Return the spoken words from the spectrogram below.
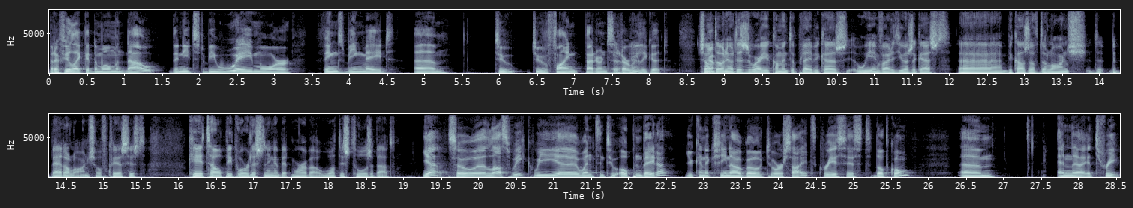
But I feel like at the moment now there needs to be way more things being made um, to to find patterns that are really good. So Yep. Antonio, this is where you come into play because we invited you as a guest uh, because of the launch, the, the beta launch of CreAssist. Can you tell people who are listening a bit more about what this tool is about? Yeah. So uh, last week we uh, went into open beta. You can actually now go to our site, creassist.com. Um, and uh, it's free.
